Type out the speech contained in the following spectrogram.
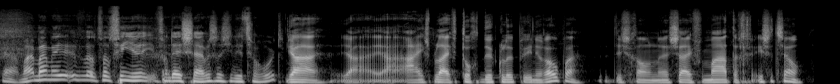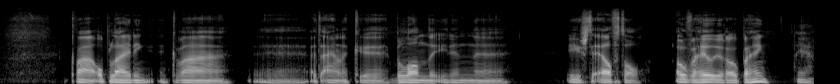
Ja, maar, maar wat, wat vind je van deze cijfers als je dit zo hoort? Ja, ja, ja, Ajax blijft toch de club in Europa. Het is gewoon cijfermatig is het zo. Qua opleiding en qua uiteindelijk eh, belanden in een eh, eerste elftal over heel Europa heen. Ja.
